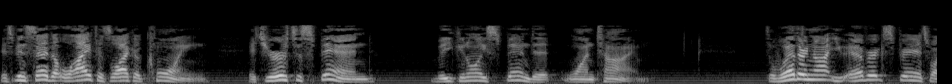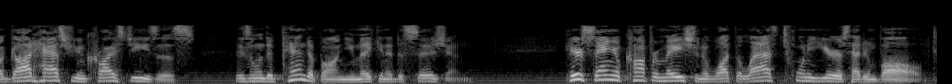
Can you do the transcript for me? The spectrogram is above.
It's been said that life is like a coin. It's yours to spend, but you can only spend it one time. So whether or not you ever experience what God has for you in Christ Jesus is going to depend upon you making a decision. Here's Samuel confirmation of what the last 20 years had involved.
